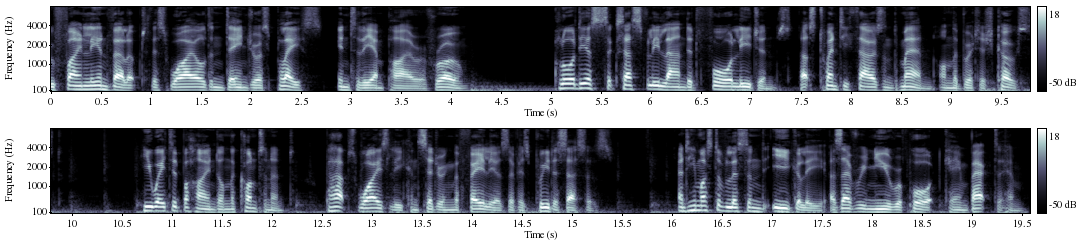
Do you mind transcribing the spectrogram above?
who finally enveloped this wild and dangerous place into the Empire of Rome. Claudius successfully landed four legions, that's 20,000 men, on the British coast. He waited behind on the continent, perhaps wisely considering the failures of his predecessors. And he must have listened eagerly as every new report came back to him.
